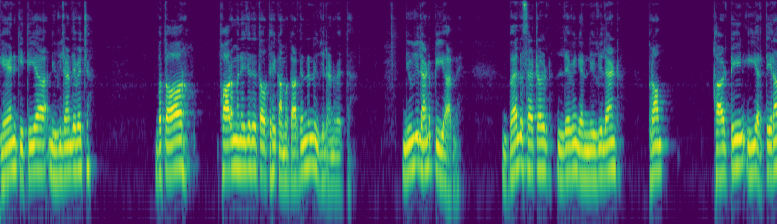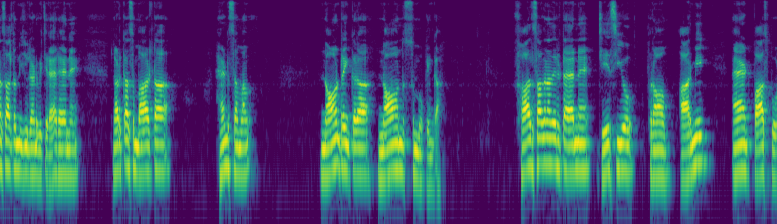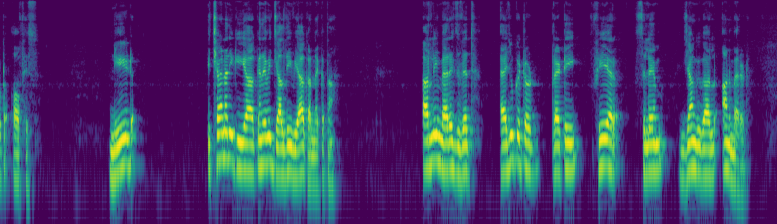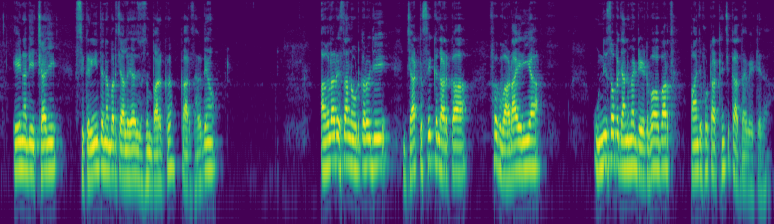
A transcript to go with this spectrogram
ਗੇਨ ਕੀਤੀ ਆ ਨਿਊਜ਼ੀਲੈਂਡ ਦੇ ਵਿੱਚ। ਬਤੌਰ ਫਾਰਮ ਮੈਨੇਜਰ ਦੇ ਤੌਰ ਤੇ ਇਹ ਕੰਮ ਕਰਦੇ ਨੇ ਨਿਊਜ਼ੀਲੈਂਡ ਵਿੱਚ। ਨਿਊਜ਼ੀਲੈਂਡ ਪੀਆਰ ਨੇ। Well settled living in New Zealand from 13 year 13 ਸਾਲ ਤੋਂ ਨਿਊਜ਼ੀਲੈਂਡ ਵਿੱਚ ਰਹਿ ਰਹੇ ਨੇ। ਲੜਕਾ ਸਮਾਰਟ ਆ ਹੈਂਡਸਮ ਆ ਨੌਨ ਡਰਿੰਕਰ ਆ ਨੌਨ ਸਮੋਕਿੰਗ ਆ ਫਾਦਰ ਸਾਹਿਬ ਇਹਨਾਂ ਦੇ ਰਿਟਾਇਰ ਨੇ, JCO from army and passport office. Need, ਇੱਛਾ ਇਹਨਾਂ ਦੀ ਕੀ ਆ? ਕਹਿੰਦੇ ਵੀ ਜਲਦੀ ਵਿਆਹ ਕਰਨਾ ਇੱਕ ਤਾਂ। Early marriage with educated pretty fair slim young girl unmarried. ਇਹ ਇਹਨਾਂ ਦੀ ਇੱਛਾ ਜੀ। ਸਕਰੀਨ ਤੇ ਨੰਬਰ ਚੱਲ ਜਾ ਤੁਸੀਂ ਸੰਪਰਕ ਕਰ ਸਕਦੇ ਹੋ। ਅਗਲਾ ਰਿਸ਼ਤਾ ਨੋਟ ਕਰੋ ਜੀ। ਜੱਟ ਸਿੱਖ ਲੜਕਾ, Phagwara area 1995 date of birth 5 foot 8 inch ਕਰਦਾ ਬੇਟੇ ਦਾ।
